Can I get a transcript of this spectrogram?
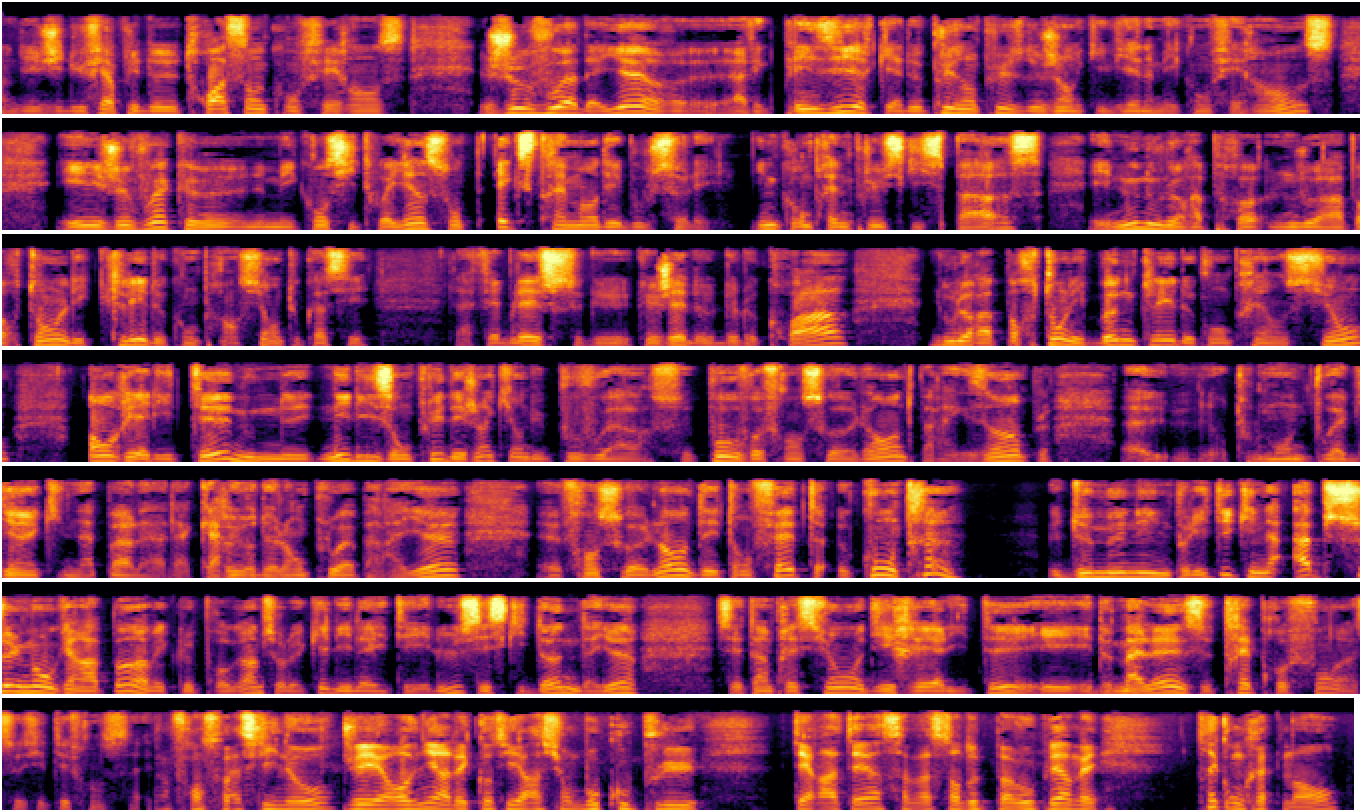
J'ai dû faire plus de 300 conférences. Je vois d'ailleurs euh, avec plaisir qu'il y a de plus en plus de gens qui viennent à mes conférences et je vois que mes concitoyens sont extrêmement déboussolés. Ils ne comprennent plus ce qui se passe et nous, nous leur apportons les clés de compréhension. En tout cas, c'est la faiblesse que, j'ai de, le croire, nous leur apportons les bonnes clés de compréhension. En réalité, nous n'élisons plus des gens qui ont du pouvoir. Ce pauvre François Hollande, par exemple, euh, tout le monde voit bien qu'il n'a pas la, carrure de l'emploi par ailleurs, euh, François Hollande est en fait contraint de mener une politique qui n'a absolument aucun rapport avec le programme sur lequel il a été élu. C'est ce qui donne d'ailleurs cette impression d'irréalité et, de malaise très profond à la société française. François Asselineau, je vais revenir à des considérations beaucoup plus terre à terre, ça va sans doute pas vous plaire, mais très concrètement,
